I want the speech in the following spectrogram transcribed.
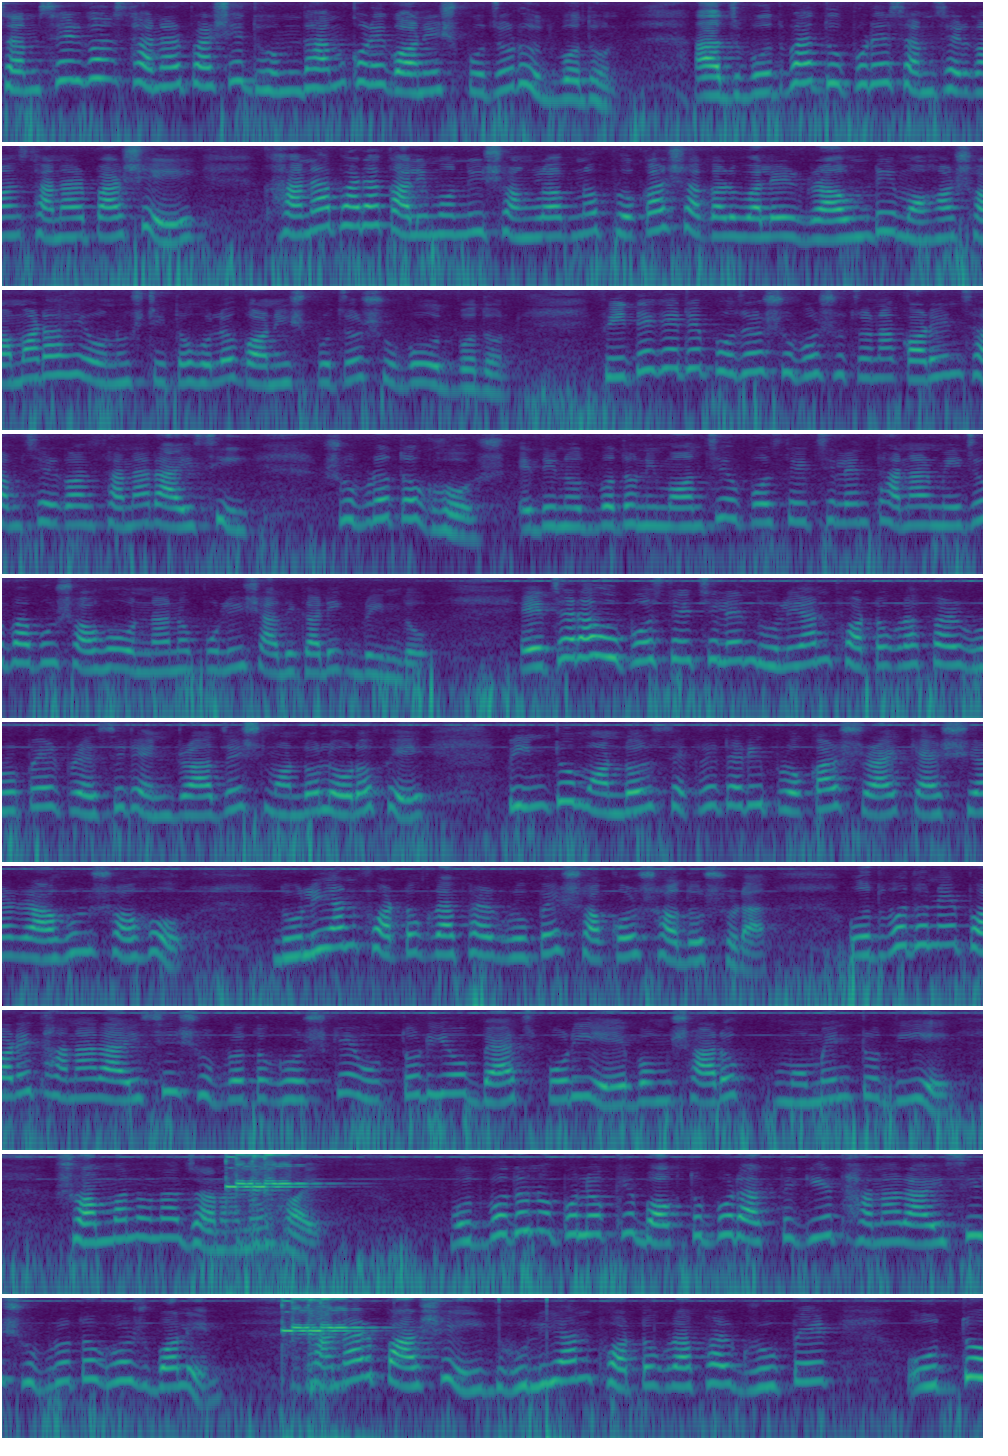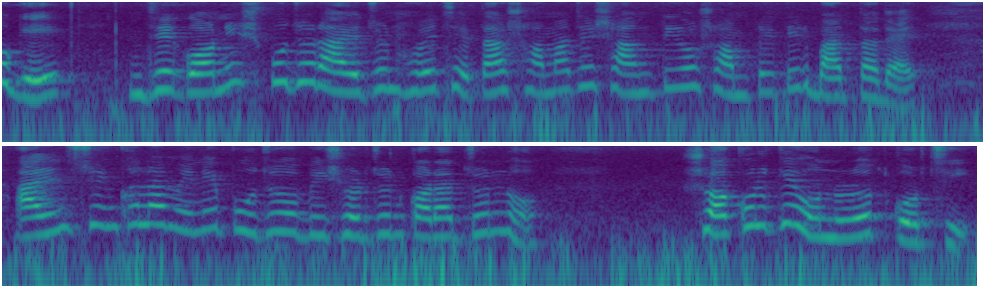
শামশেরগঞ্জ থানার পাশে ধুমধাম করে গণেশ পুজোর উদ্বোধন। আজ বুধবার দুপুরে শামশেরগঞ্জ থানার পাশে খানাপাড়া কালীমন্দির সংলগ্ন প্রকাশ আগারওয়ালের গ্রাউন্ডে মহা সমারোহে অনুষ্ঠিত হল গণেশ পুজোর শুভ উদ্বোধন। ফিতে কেটে পুজোর শুভ সূচনা করেন শামশেরগঞ্জ থানার আইসি সুব্রত ঘোষ। এদিন উদ্বোধনী মঞ্চে উপস্থিত ছিলেন থানার মেজবাবু সহ অন্যান্য পুলিশ আধিকারিক বৃন্দ। এছাড়াও উপস্থিত ছিলেন ধুলিয়ান ফটোগ্রাফার গ্রুপের প্রেসিডেন্ট রাজেশ মণ্ডল ওরফে, পিন্টু মণ্ডল, সেক্রেটারি প্রকাশ রায়, ক্যাশিয়ার রাহুল সহ ধুলিয়ান ফটোগ্রাফার গ্রুপের সকল সদস্যরা। উদ্বোধনের পরে থানার আইসি সুব্রত ঘোষকে উত্তরীয় ব্যাচ পরিয়ে এবং স্মারক মোমেন্টো দিয়ে সম্মাননা জানানো হয়। উদ্বোধন উপলক্ষে বক্তব্য রাখতে গিয়ে থানার আইসি সুব্রত ঘোষ বলেন, থানার পাশেই ধুলিয়ান ফটোগ্রাফার গ্রুপের উদ্যোগে যে গণেশ পুজোর আয়োজন হয়েছে, তা সমাজে শান্তি ও সম্প্রীতির বার্তা দেয়। আইন শৃঙ্খলা মেনে পুজো বিসর্জন করার জন্য সকলকে অনুরোধ করছি।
